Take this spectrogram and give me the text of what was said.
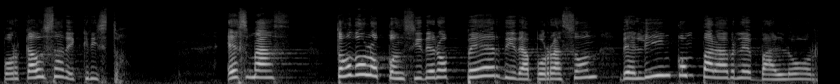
por causa de Cristo. Es más, todo lo considero pérdida por razón del incomparable valor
